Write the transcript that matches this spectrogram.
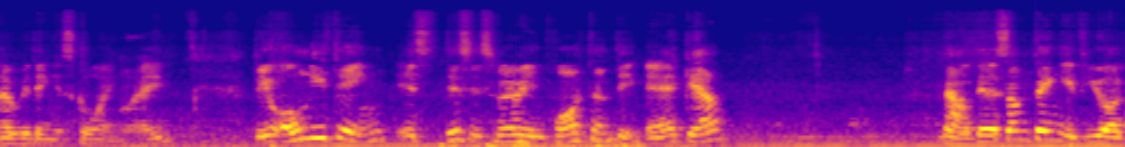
everything is going. Right. The only thing is this is very important. The air gap. Now there's something. If you are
